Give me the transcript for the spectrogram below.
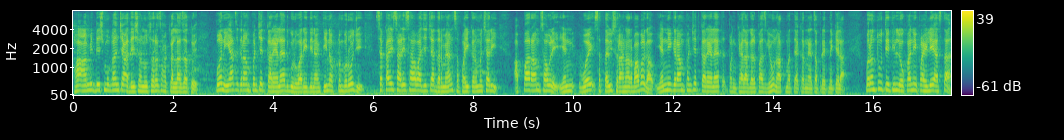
हा अमित देशमुखांच्या आदेशानुसारच हाकलला जातोय. पण याच ग्रामपंचायत कार्यालयात गुरुवारी दिनांक तीन ऑक्टोबर रोजी सकाळी साडेसहा वाजेच्या दरम्यान सफाई कर्मचारी अप्पा राम सावळे यांनी वय सत्तावीस राहणार बाबळगाव यांनी ग्रामपंचायत कार्यालयात पंख्याला गळफास घेऊन आत्महत्या करण्याचा प्रयत्न केला. परंतु तेथील लोकांनी पाहिले असता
